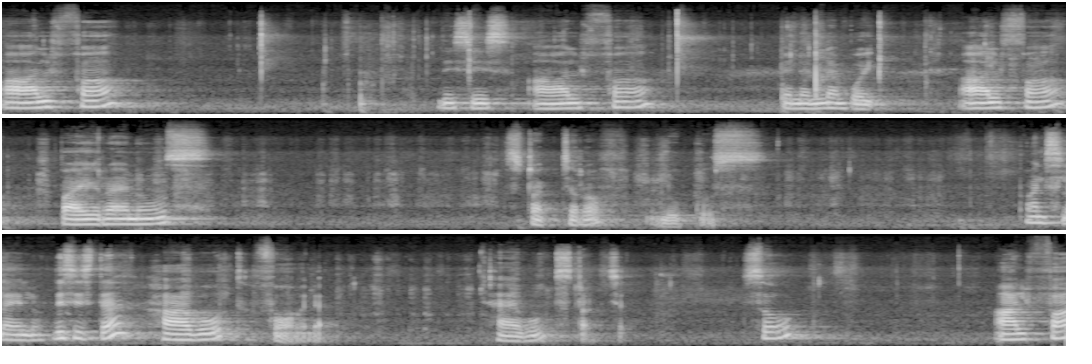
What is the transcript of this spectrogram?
alpha. This is alpha. പെന്നെല്ലാം പോയി. Alpha pyranose structure of glucose മനസ്സിലായല്ലോ? This is the Haworth formula Haworth structure so alpha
